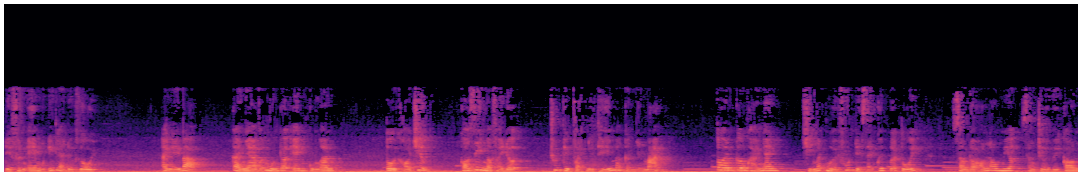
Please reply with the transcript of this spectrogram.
Để phần em một ít là được rồi. Anh ấy bảo Cả nhà vẫn muốn đợi em cùng ăn. Tôi khó chịu. Có gì mà phải đợi? Chút việc vặt như thế mà cần nhằn mãi. Tôi ăn cơm khá nhanh, Chỉ mất 10 phút để giải quyết bữa tối. Sau đó lau miệng sang trời với con.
